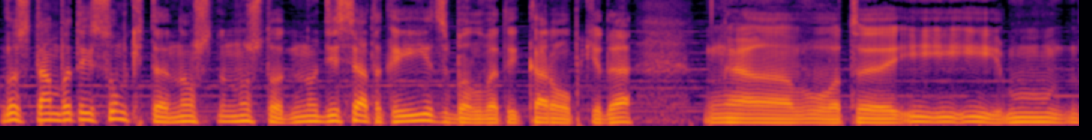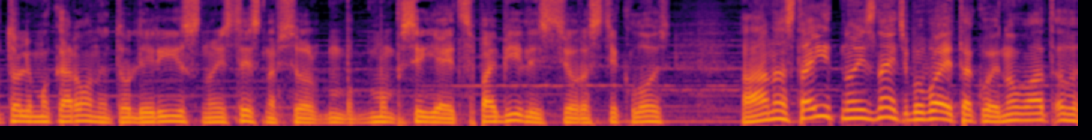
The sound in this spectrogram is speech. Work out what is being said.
Господи, там в этой сумке-то, ну ну что, ну десяток яиц был в этой коробке, да? Э, вот. И, и- и, то ли макароны, то ли рис. Ну, естественно, все, все яйца побились, все растеклось. А она стоит, ну и знаете, бывает такое, ну от- э,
